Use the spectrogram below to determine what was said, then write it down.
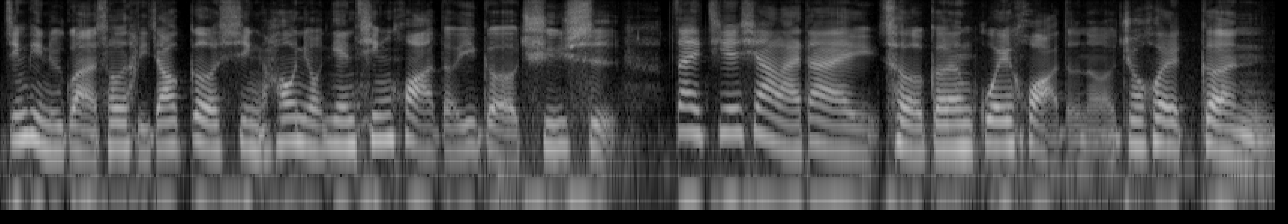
精品旅馆的时候比较个性，然后有年轻化的一个趋势。在接下来在策跟规划的呢，就会更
